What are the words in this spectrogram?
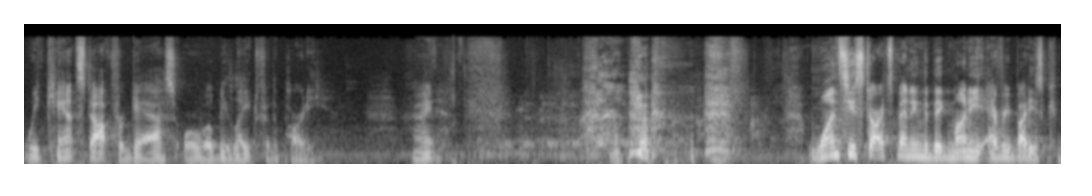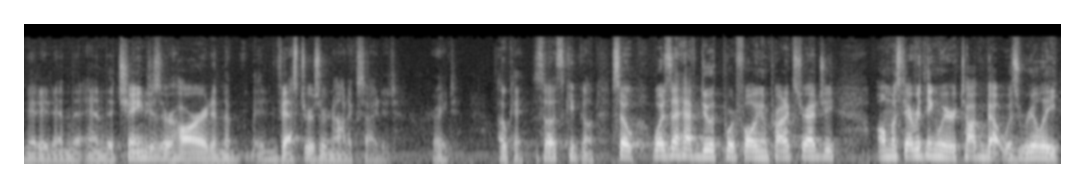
we can't stop for gas or we'll be late for the party, right? once you start spending the big money, everybody's committed and the, and the changes are hard and the investors are not excited, right? Okay, so let's keep going. So what does that have to do with portfolio and product strategy? Almost everything we were talking about was really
